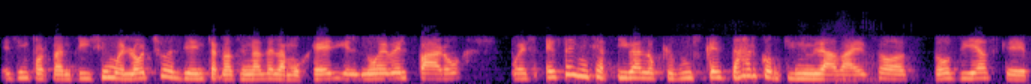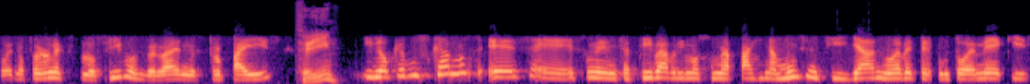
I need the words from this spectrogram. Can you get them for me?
es importantísimo. El 8, el Día Internacional de la Mujer, y el 9, el paro pues esta iniciativa lo que busca es dar continuidad a esos dos días que, bueno, fueron explosivos, ¿verdad?, en nuestro país. Sí. Y lo que buscamos es, eh, es una iniciativa, abrimos una página muy sencilla, 9t.mx,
